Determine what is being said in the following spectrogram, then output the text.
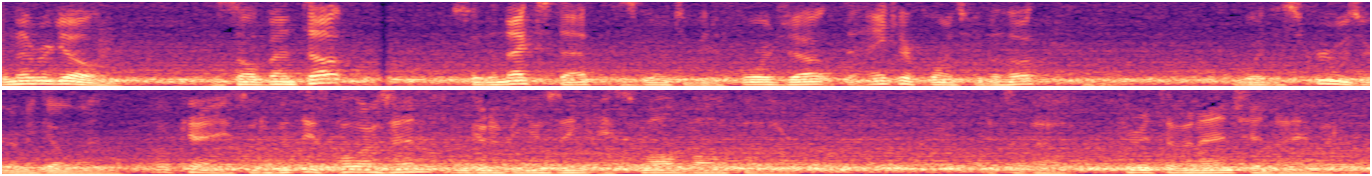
And there we go. It's all bent up. So the next step is going to be to forge out the anchor points for the hook where the screws are going to go in. Okay, so to put these fullers in, I'm going to be using a small ball fuller. It's about three of an inch in diameter.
